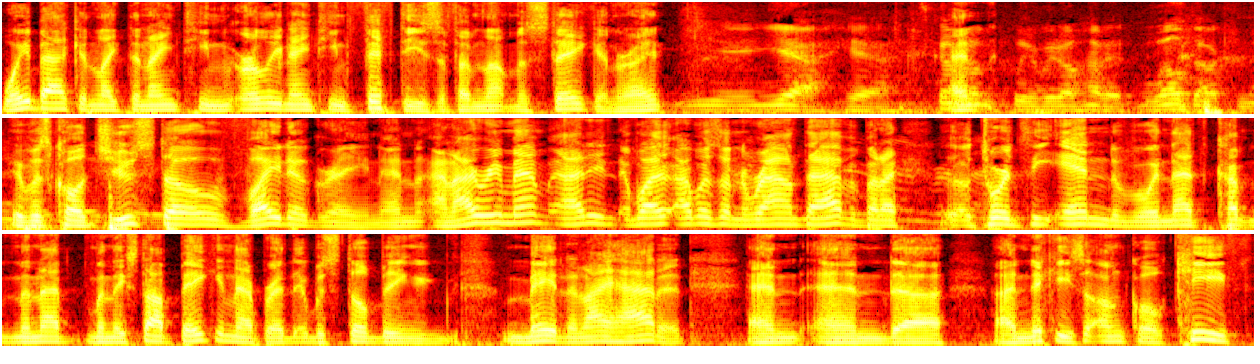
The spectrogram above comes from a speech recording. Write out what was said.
way back in like the 19 early 1950s, if I'm not mistaken, right? Yeah, yeah. It's kind of unclear. We don't have it well documented. It was called Giusto Vitagrain, and and I remember I didn't well, I wasn't around to have it, but I, towards the end of when that when that when they stopped baking that bread, it was still being made, and I had it, and and uh, uh, Nicky's uncle Keith,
